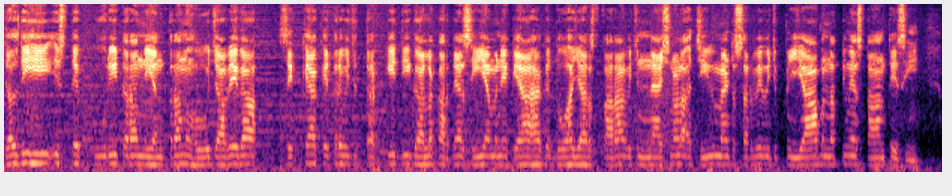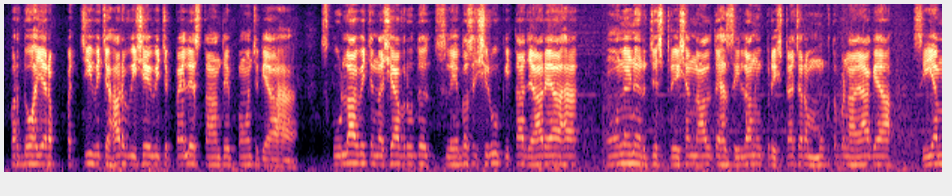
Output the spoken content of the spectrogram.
ਜਲਦੀ ਹੀ ਇਸ ਤੇ ਪੂਰੀ ਤਰ੍ਹਾਂ ਨਿਯੰਤਰਣ ਹੋ ਜਾਵੇਗਾ। ਸਿੱਖਿਆ ਖੇਤਰ ਵਿੱਚ ਤਰੱਕੀ ਦੀ ਗੱਲ ਕਰਦਿਆਂ ਸੀਐਮ ਨੇ ਕਿਹਾ ਹੈ ਕਿ 2017 ਵਿੱਚ ਨੈਸ਼ਨਲ ਅਚੀਵਮੈਂਟ ਸਰਵੇ ਵਿੱਚ ਪੰਜਾਬ 29ਵੇਂ ਸਥਾਨ ਤੇ ਸੀ, ਪਰ 2025 ਵਿੱਚ ਹਰ ਵਿਸ਼ੇ ਵਿੱਚ ਪਹਿਲੇ ਸਥਾਨ ਤੇ ਪਹੁੰਚ ਗਿਆ ਹੈ। ਸਕੂਲਾਂ ਵਿੱਚ ਨਸ਼ਿਆਂ ਵਿਰੁੱਧ ਸਿਲੇਬਸ ਸ਼ੁਰੂ ਕੀਤਾ ਜਾ ਰਿਹਾ ਹੈ। ਆਨਲਾਈਨ ਰਜਿਸਟ੍ਰੇਸ਼ਨ ਨਾਲ ਤਹਿਸੀਲਾਂ ਨੂੰ ਭ੍ਰਿਸ਼ਟਾਚਾਰ ਮੁਕਤ ਬਣਾਇਆ ਗਿਆ। ਸੀਐਮ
